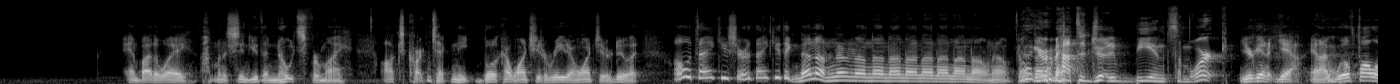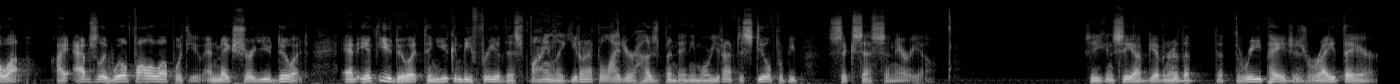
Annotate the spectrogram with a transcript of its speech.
And by the way, I'm going to send you the notes for my Oxcart technique book. I want you to read. it. I want you to do it. Oh, thank you, sir. Thank you. Thank no, no, no, no, no, no, no, no, no, no, no, no. Don't You're me. about to be in some work. You're gonna, yeah, and I will follow up. I absolutely will follow up with you and make sure you do it. And if you do it, then you can be free of this finally. You don't have to lie to your husband anymore. You don't have to steal from people. Success scenario. So you can see I've given her the, the three pages right there,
